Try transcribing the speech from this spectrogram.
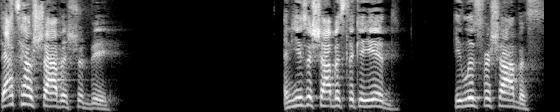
That's how Shabbos should be. And he's a Shabbos Yid. He lives for Shabbos.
